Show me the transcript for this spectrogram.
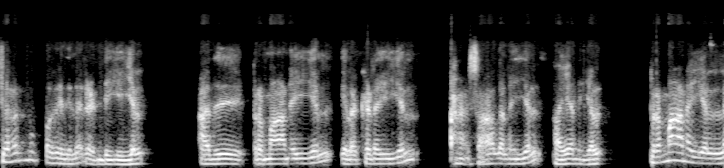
சிறப்பு பகுதியில ரெண்டு இயல். அது பிரமாணையல் இயல் சாதனையல் பயனியல் பிரமாணையல்ல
